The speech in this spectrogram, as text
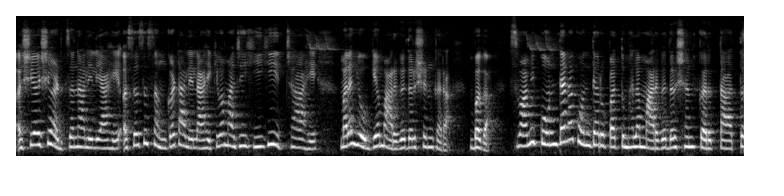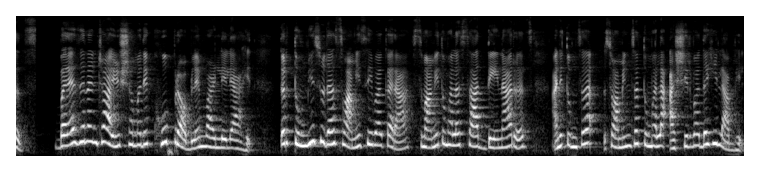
अशी अशी अडचण आलेली आहे असं असं संकट आलेलं आहे किंवा माझी ही ही इच्छा आहे मला योग्य मार्गदर्शन करा. बघा स्वामी कोणत्या ना कोणत्या रूपात तुम्हाला मार्गदर्शन करतातच. बऱ्याच जणांच्या आयुष्यामध्ये खूप प्रॉब्लेम वाढलेले आहेत. तर तुम्ही सुद्धा स्वामी सेवा करा स्वामी तुम्हाला साथ देणारच आणि तुमचा स्वामींचा तुम्हाला आशीर्वादही लाभेल.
